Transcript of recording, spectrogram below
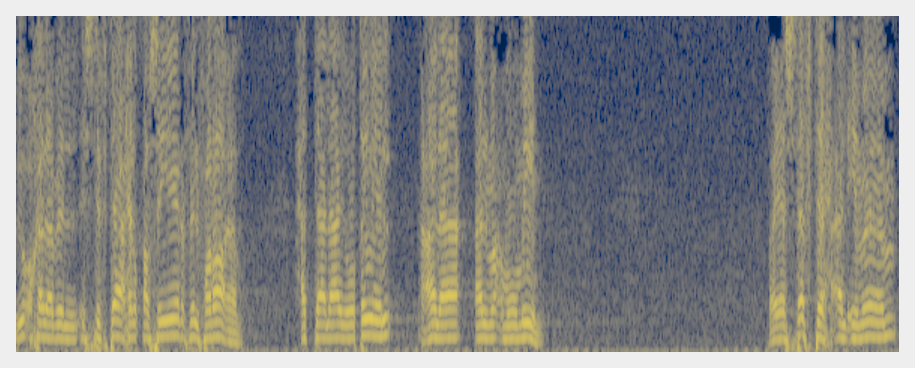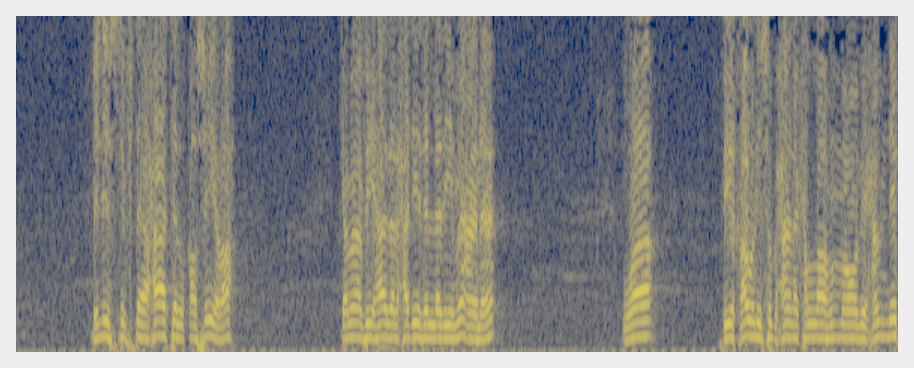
يؤخذ بالاستفتاح القصير في الفرائض حتى لا يطيل على المأمومين. فيستفتح الإمام بالاستفتاحات القصيرة كما في هذا الحديث الذي معنا وفي قول سبحانك اللهم وبحمدك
